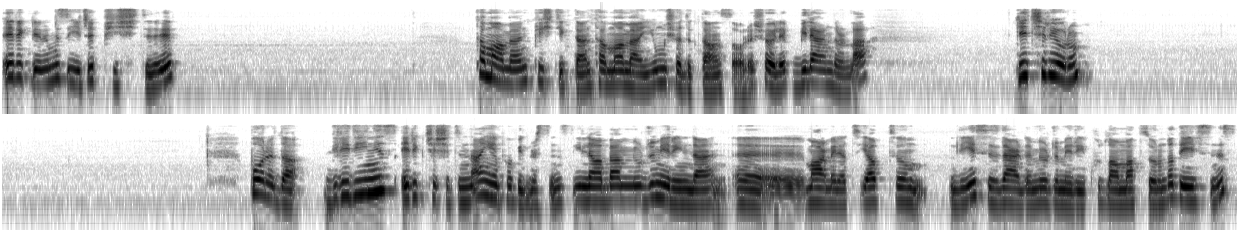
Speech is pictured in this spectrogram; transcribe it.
eriklerimiz iyice pişti. Tamamen piştikten, tamamen yumuşadıktan sonra şöyle blenderla geçiriyorum. Bu arada dilediğiniz erik çeşidinden yapabilirsiniz. İlla ben mürdüm eriğinden e, marmelatı yaptığım diye sizler de mürdüm eriği kullanmak zorunda değilsiniz.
